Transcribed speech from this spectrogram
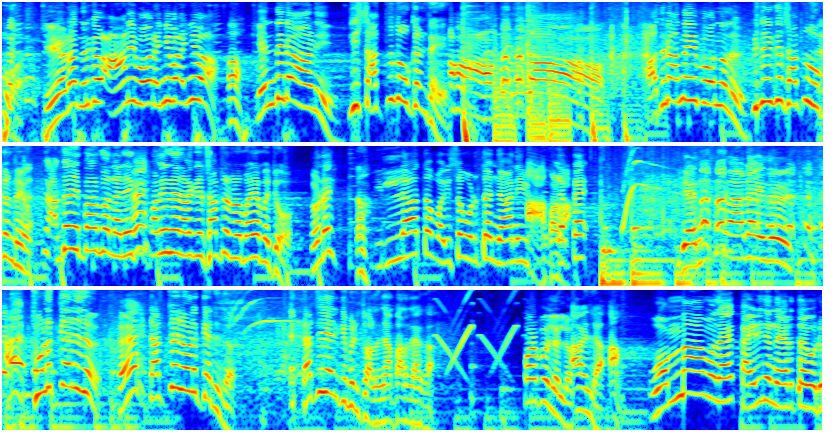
പോവാ. എടാ നിനക്ക് ആണി പോരാ. ഇങ്ങി വാ ഇങ്ങി വാ. ആ. എന്തിനാ ആണി? ഈ ഷർട്ട് തൂക്കണ്ടേ? ആ, കൊള്ളാം. അതിനാണ് നീ പോകുന്നത്. പിന്നെ എനിക്ക് ഷർട്ട് തൂക്കണ്ടേ? അതാ ഈ പറഞ്ഞ പോലെ എനിക്ക് പണി നേരം ഇടയ്ക്ക് ഷർട്ട് ഇടണം പറയാൻ പറ്റുമോ അതുകൊണ്ടേ ആ. ഇല്ലാത്ത പൈസ കൊടുത്താൽ ഞാൻ ഈ ആ, കൊള്ളാം. ഇതൊക്കെ എന്ത് പാടാ ഇത്? ആ ചുളുക്കരുത്. ഏ? ഷർട്ട് ചുളുക്കരുത്. ഷർട്ട് ശരിക്കും പിടിച്ചോളാം ഞാൻ പറഞ്ഞേക്കാം. കുഴപ്പമില്ലല്ലോ. ആ ഇല്ല ആ. ഒന്നാമത് കഴിഞ്ഞ നേരത്തെ ഒരു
